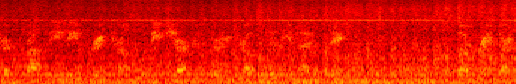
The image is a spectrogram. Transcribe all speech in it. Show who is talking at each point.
Speaker 1: trip across the Indian Great Trouble. The shark is turning trouble in the United States. But radar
